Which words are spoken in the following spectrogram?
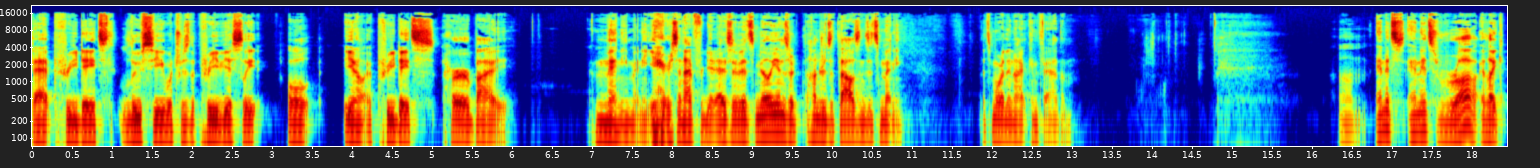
that predates Lucy, which was the previously old, you know, it predates her by many, many years. And I forget as if it's millions or hundreds of thousands, it's many. It's more than I can fathom. Um, and it's, and it's rough. Like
